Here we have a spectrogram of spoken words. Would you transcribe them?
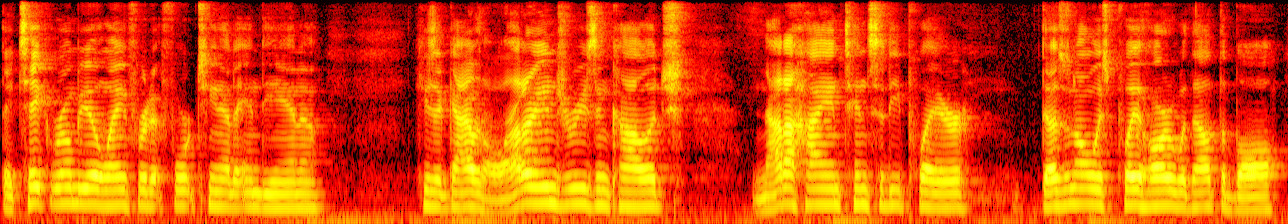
They take Romeo Langford at 14 out of Indiana. He's a guy with a lot of injuries in college, not a high intensity player, doesn't always play hard without the ball.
